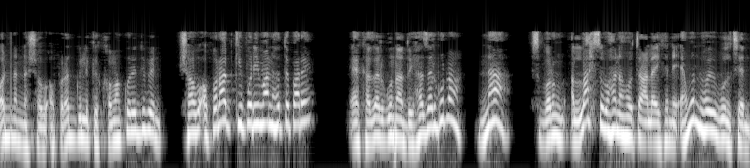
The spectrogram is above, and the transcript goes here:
অন্যান্য সব অপরাধগুলিকে ক্ষমা করে দিবেন। সব অপরাধ কি পরিমাণ হতে পারে? এক হাজার গুণা, দুই হাজার গুণা? না। বরং আল্লাহ সুবাহ এখানে এমন ভাবে বলছেন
